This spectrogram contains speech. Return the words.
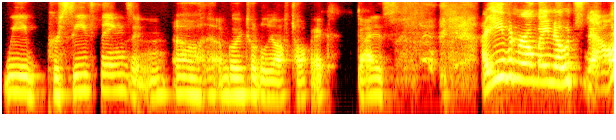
We perceive things, and oh, I'm going totally off topic guys. I even wrote my notes down.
